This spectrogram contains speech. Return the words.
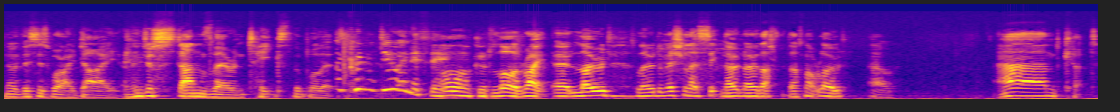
no, this is where I die, and then just stands there and takes the bullet. I couldn't do anything. Oh, good lord! Right, uh, load, load a mission. Let's see. No, no, that's that's not load. Oh. And cut.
